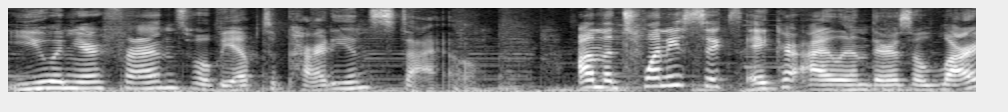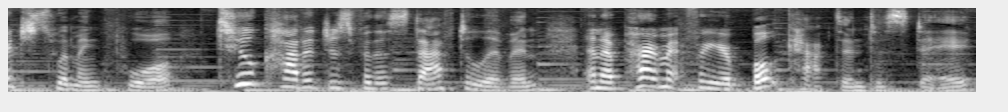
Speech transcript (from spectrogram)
you and your friends will be up to party in style. On the 26 acre island, there is a large swimming pool, two cottages for the staff to live in, an apartment for your boat captain to stay,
